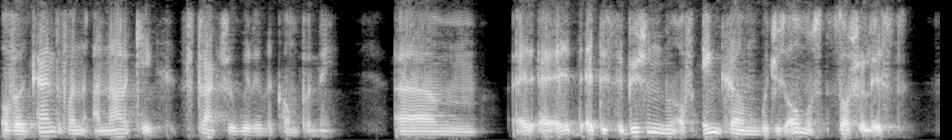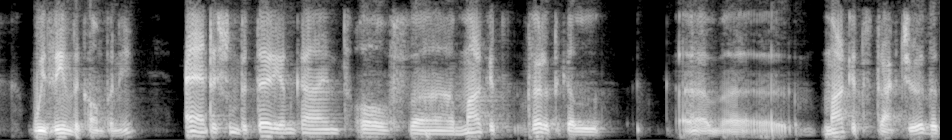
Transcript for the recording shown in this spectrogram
of a kind of an anarchic structure within the company. Um, a, a, a, distribution of income which is almost socialist within the company, and a Schumpeterian kind of uh, market vertical um, uh, market structure that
